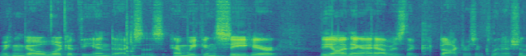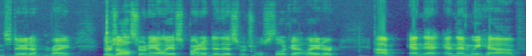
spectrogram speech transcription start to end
we can go look at the indexes and we can see here the only thing I have is the doctors and clinicians data, right? There's also an alias pointed to this, which we'll look at later. Um, and, then, and then we have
